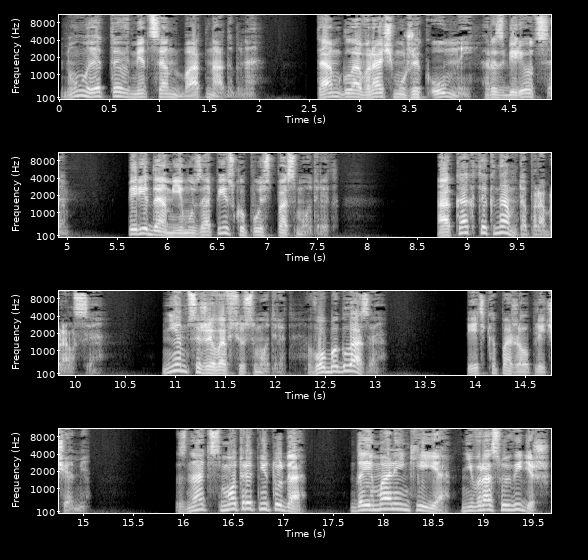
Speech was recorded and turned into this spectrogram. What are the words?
«Ну, это в медсанбат надобно. Там главврач мужик умный, разберется. Передам ему записку, пусть посмотрит. «А как ты к нам-то пробрался? Немцы же вовсю смотрят, в оба глаза». Петька пожал плечами. «Знать, смотрят не туда. Да и маленький я, не в раз увидишь».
